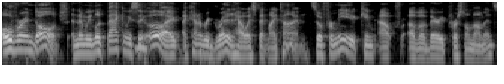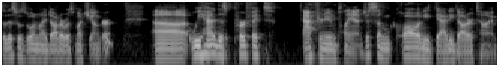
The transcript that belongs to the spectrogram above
overindulge. And then we look back and we say, mm. oh, I, I kind of regretted how I spent my time. So for me, it came out of a very personal moment. So this was when my daughter was much younger. Uh, we had this perfect afternoon plan, just some quality daddy daughter time.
